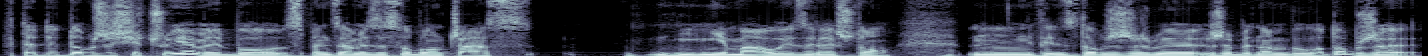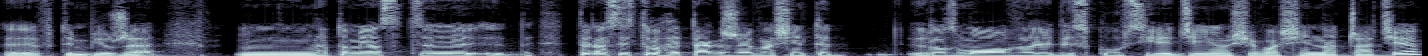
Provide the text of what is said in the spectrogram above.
wtedy dobrze się czujemy, bo spędzamy ze sobą czas, niemały zresztą, mm, więc dobrze, żeby, żeby nam było dobrze y, w tym biurze. Mm, natomiast y, teraz jest trochę tak, że właśnie te rozmowy, dyskusje dzieją się właśnie na czacie.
